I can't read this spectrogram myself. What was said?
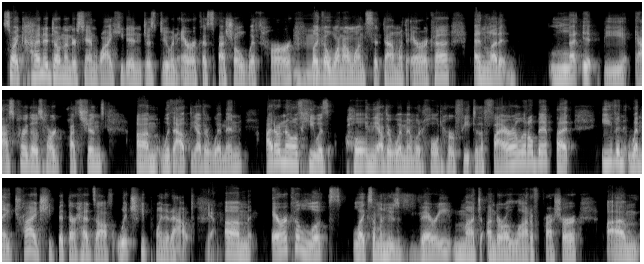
So I kind of don't understand why he didn't just do an Erika special with her, mm-hmm. like a one-on-one sit down with Erika and let it let it be. Ask her those hard questions um, without the other women. I don't know if he was hoping the other women would hold her feet to the fire a little bit, but even when they tried, she bit their heads off, which he pointed out. Yeah. Um, Erika looks like someone who's very much under a lot of pressure. Um,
